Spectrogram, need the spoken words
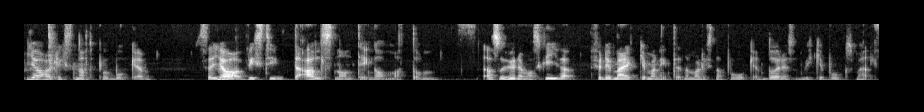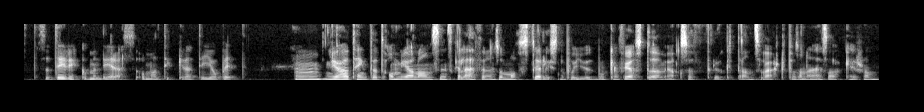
Jag har lyssnat på boken. Så Mm. jag visste inte alls någonting om att de, alltså hur den var skriven. För det märker man inte när man lyssnar på boken. Då är det som vilken bok som helst. Så det rekommenderas om man tycker att det är jobbigt. Mm, jag har tänkt att om jag någonsin ska läsa den så måste jag lyssna på ljudboken för jag stör mig också fruktansvärt på sådana här saker som...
